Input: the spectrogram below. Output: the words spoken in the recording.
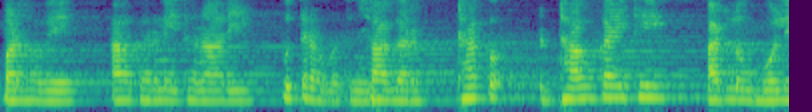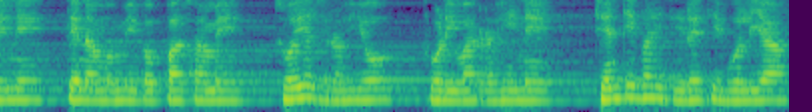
પણ હવે આ ઘરની થનારી પુત્રવધુ સાગર ઠાક, ઠાવકાઈથી આટલું બોલીને તેના મમ્મી પપ્પા સામે જોઈ જ રહ્યો. થોડી વાર રહીને જયંતિભાઈ ધીરેથી બોલ્યા,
